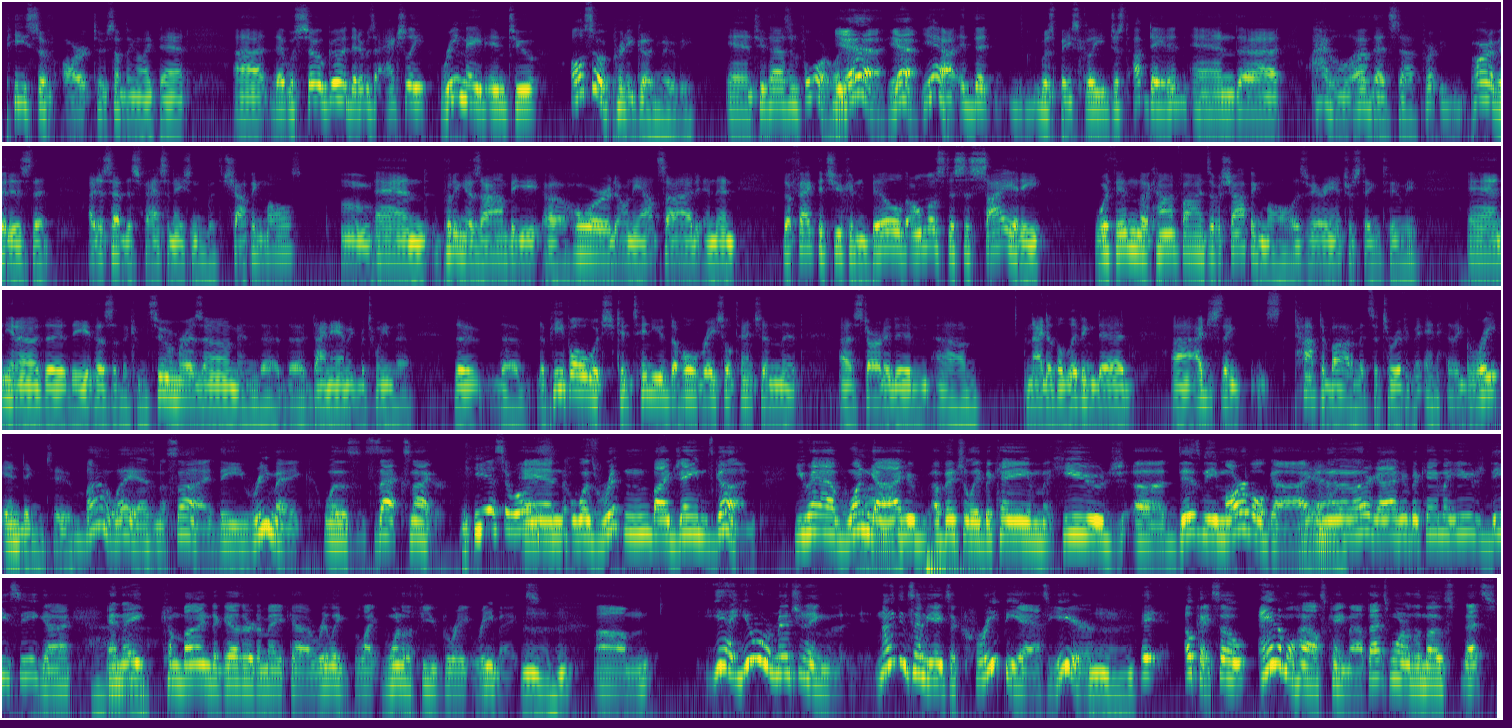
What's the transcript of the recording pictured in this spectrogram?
piece of art or something like that uh, that was so good that it was actually remade into also a pretty good movie in 2004. wasn't it? Yeah, yeah. Yeah, it, that was basically just updated, and uh, I love that stuff. For, part of it is that I just have this fascination with shopping malls and putting a zombie uh, horde on the outside, and then the fact that you can build almost a society within the confines of a shopping mall is very interesting to me. And you know the the ethos of the consumerism and the the dynamic between the the the, the people, which continued the whole racial tension that uh, started in um, Night of the Living Dead. Uh, I just think top to bottom, it's a terrific and it had a great ending too. By the way, as an aside, the remake was Zack Snyder yes, it was. and was written by James Gunn. You have one guy who eventually became a huge uh, Disney Marvel guy, and then another guy who became a huge DC guy, and they combined together to make a really like one of the few great remakes. Um, yeah, you were mentioning 1978 is a creepy ass year. It- okay, so Animal House came out. That's one of the most. That's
